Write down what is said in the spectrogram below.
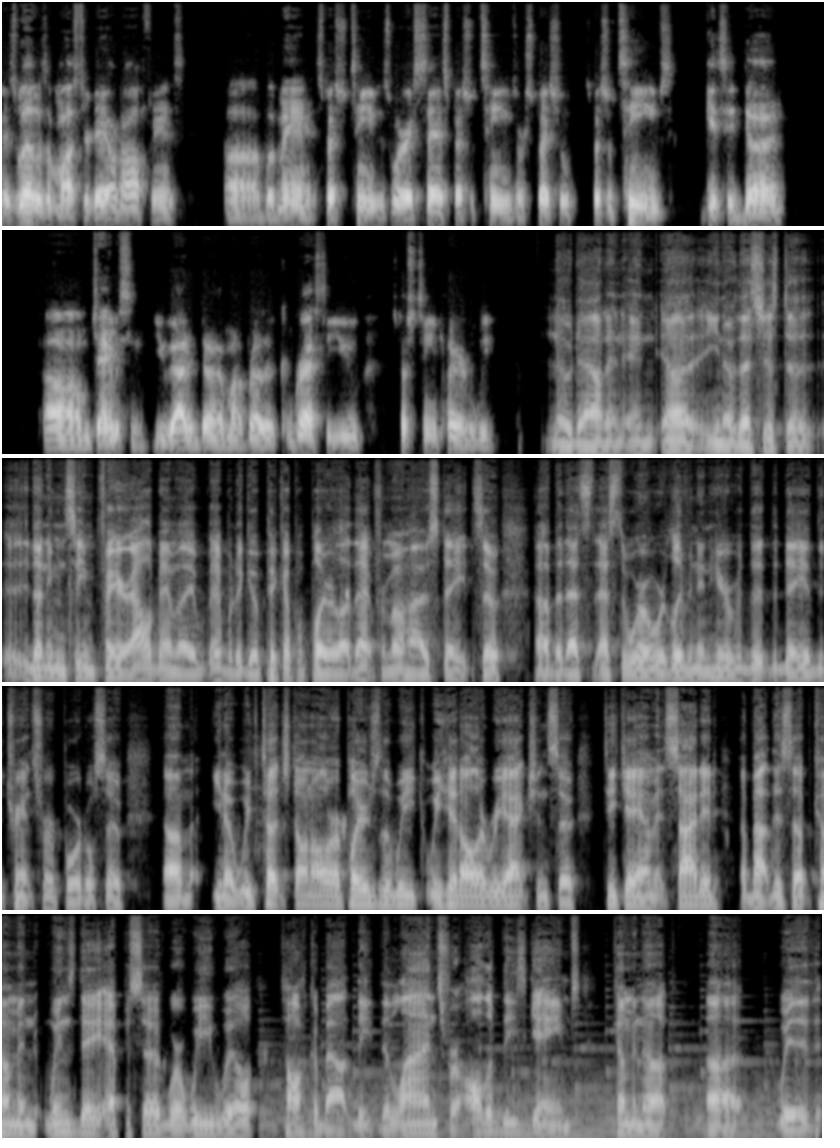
as well as a monster day on offense. Uh, but man, special teams is where it says special teams are special. Special teams gets it done. Um, Jameson, you got it done, my brother. Congrats to you, special team player of the week. No doubt, and and uh, you know that's just a. It doesn't even seem fair. Alabama able to go pick up a player like that from Ohio State. So, uh, but that's that's the world we're living in here with the the day of the transfer portal. So, um, you know, we've touched on all our players of the week. We hit all our reactions. So, TK, I'm excited about this upcoming Wednesday episode where we will talk about the the lines for all of these games coming up uh, with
